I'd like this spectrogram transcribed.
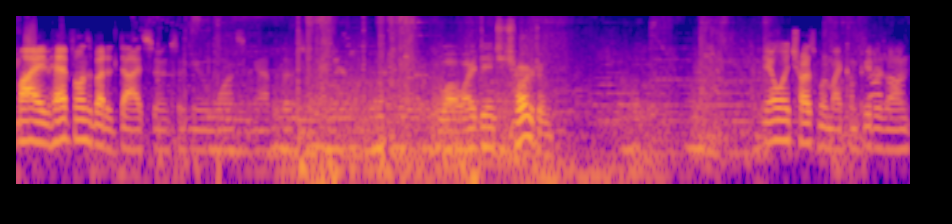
My headphones about to die soon, so give me one second after this. Well, why didn't you charge them? They only charge when my computer's on.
